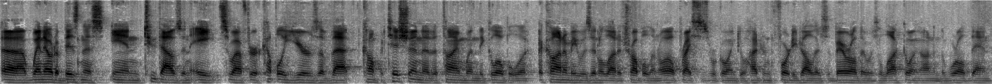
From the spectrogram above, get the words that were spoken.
uh, went out of business in 2008. So after a couple of years of that competition, at a time when the global economy was in a lot of trouble and oil prices were going to 140 dollars a barrel, there was a lot going on in the world then.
